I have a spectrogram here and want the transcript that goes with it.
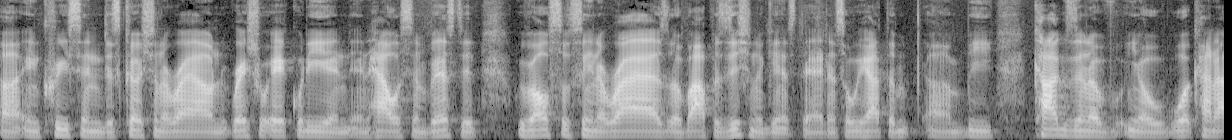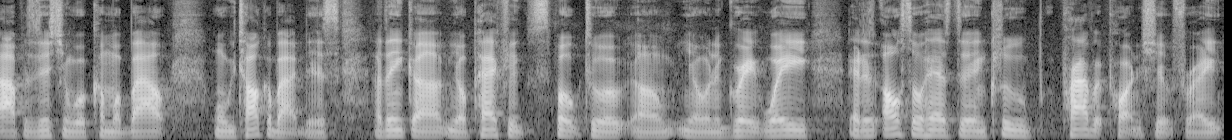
uh, increasing discussion around racial equity and, and, how it's invested, we've also seen a rise of opposition against that. And so we have to um, be cognizant of, you know, what kind of opposition will come about when we talk about this. I think, uh, you know, Patrick spoke to, um, you know, in a great way that it also has to include private partnerships, right?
